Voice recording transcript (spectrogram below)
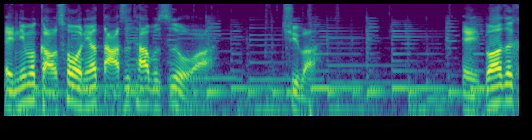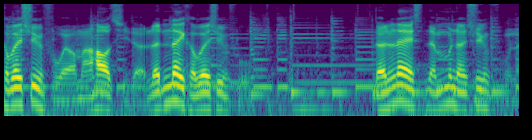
哎，你有没有搞错？你要打是它，不是我啊！去吧。哎，不知道这可不可以驯服哎，我蛮好奇的。人类可不可以驯服？人类能不能驯服呢？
